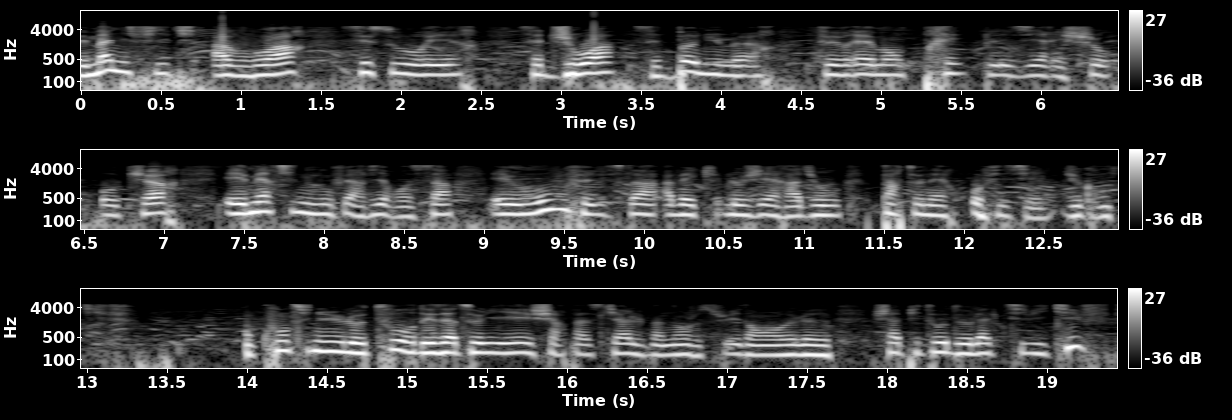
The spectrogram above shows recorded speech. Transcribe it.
c'est magnifique à voir, ces sourires, cette joie, cette bonne humeur fait vraiment pré plaisir et chaud au cœur. Et merci de nous faire vivre ça. Et on vous fait ça avec le GR Radio, partenaire officiel du Grand Kiff. On continue le tour des ateliers, cher Pascal. Maintenant, je suis dans le chapiteau de l'Activi Kiff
